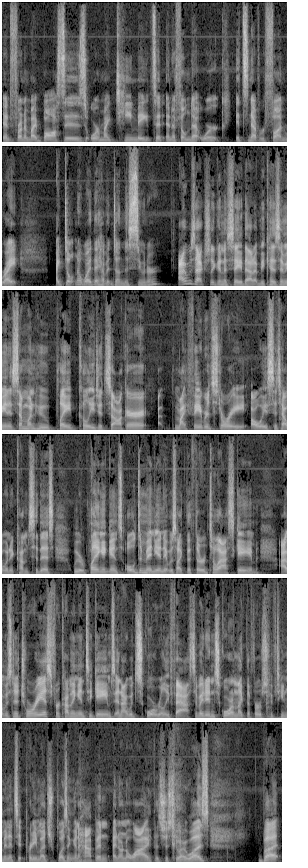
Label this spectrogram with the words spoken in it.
in front of my bosses or my teammates at NFL Network. It's never fun, right? I don't know why they haven't done this sooner. I was actually going to say that because I mean, as someone who played collegiate soccer, my favorite story always to tell when it comes to this, we were playing against Old Dominion. It was like the third to last game. I was notorious for coming into games and I would score really fast. If I didn't score in like the first 15 minutes, it pretty much wasn't going to happen. I don't know why. That's just who I was. But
